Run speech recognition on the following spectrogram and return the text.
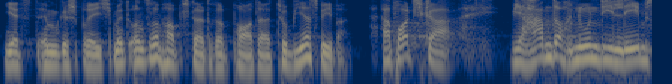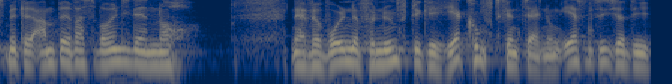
jetzt im Gespräch mit unserem Hauptstadtreporter Tobias Weber. Herr Protschka, wir haben doch nun die Lebensmittelampel. Was wollen Sie denn noch? Na, wir wollen eine vernünftige Herkunftskennzeichnung. Erstens ist ja die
